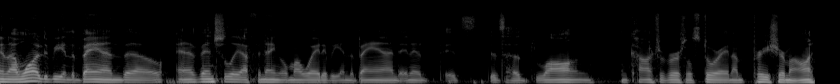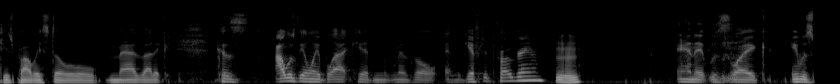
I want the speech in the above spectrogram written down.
and I wanted to be in the band though, and eventually I finagled my way to be in the band, and it, it's it's a long and controversial story, and I'm pretty sure my auntie's probably still a little mad about it because I was the only black kid in McMinnville in the gifted program, Mm-hmm. and it was like it was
